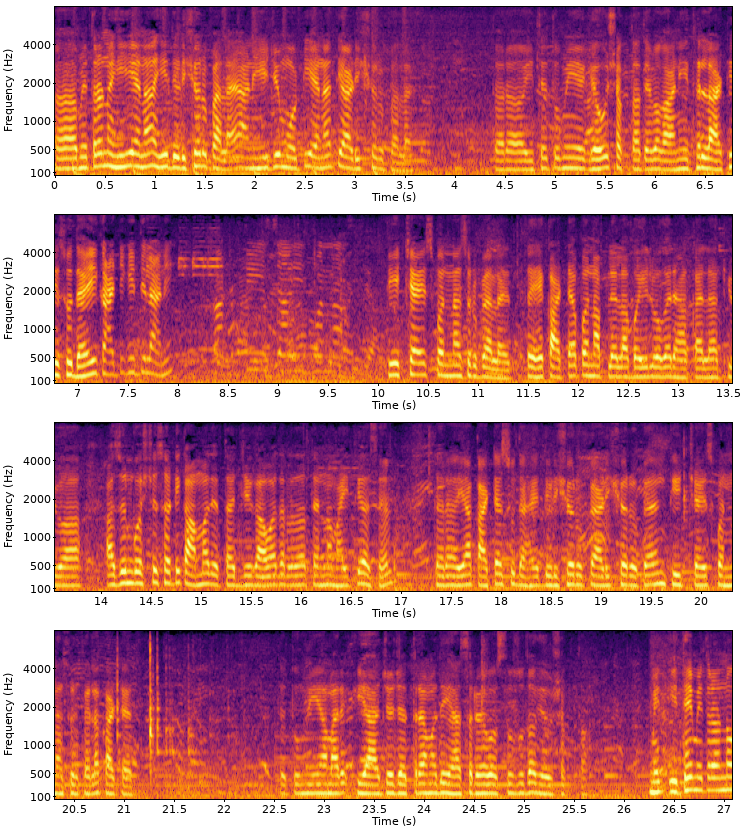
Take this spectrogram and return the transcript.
मित्रांनो ही आहे ना ही दीडशे रुपयाला आहे आणि ही जी मोठी आहे ना ती अडीचशे रुपयाला आहे. तर इथे तुम्ही घेऊ शकता ते बघा. आणि इथे लाठीसुद्धा सुद्धा ही काठी कितीला आणि? तीस चाळीस पन्नास रुपयाला आहेत तर हे काट्या पण आपल्याला बैल वगैरे हाकायला किंवा अजून गोष्टीसाठी कामात येतात. जे गावात राहतात त्यांना माहिती असेल. तर या काट्यासुद्धा आहेत. दीडशे रुपये अडीचशे रुपये आणि तीस चाळीस पन्नास रुपयाला काट्या आहेत. तर तुम्ही या मारे या ज्या जत्रामध्ये ह्या सर्व वस्तूसुद्धा घेऊ शकता. मी इथे मित्रांनो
